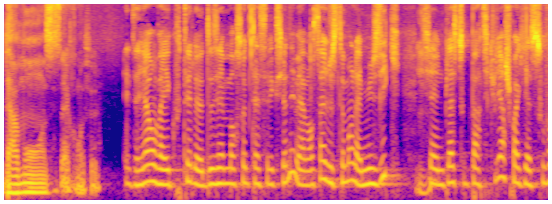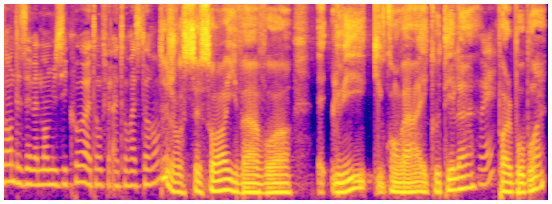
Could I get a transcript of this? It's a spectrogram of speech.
d'amour, c'est ça qu'on fait. Et d'ailleurs, on va écouter le deuxième morceau que tu as sélectionné, mais avant ça, justement, la musique, qui a une place toute particulière. Je crois qu'il y a souvent des événements musicaux à ton, à ton restaurant. Toujours ce soir, il va avoir euh, lui qui- qu'on va écouter là, Ouais. Paul Beauboin,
